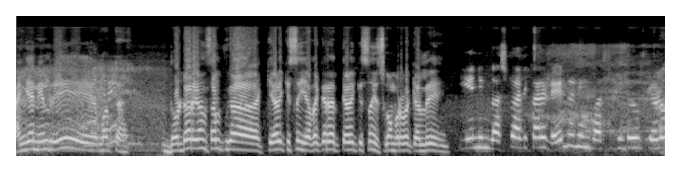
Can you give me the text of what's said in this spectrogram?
ಹಂಗೇನಿಲ್ರಿ ಮತ್ತ ದೊಡ್ಡವ್ರಿಗೆ ಒಂದ್ ಸ್ವಲ್ಪ ಕೇಳಿ ಕಿಸ ಎದಕರ ಅಂತೇಳಿ ಕಿಸ ಇಸ್ಕೊಂಡ್ ಬರ್ಬೇಕಲ್ರಿ ಏನ್ ನಿಮ್ಗೆ ಅಷ್ಟು ಅಧಿಕಾರ ಇಲ್ಲ ಏನ್ರಿ ನಿಮ್ಗೆ ಅಷ್ಟು ದುಡ್ಡು ಕೇಳೋ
